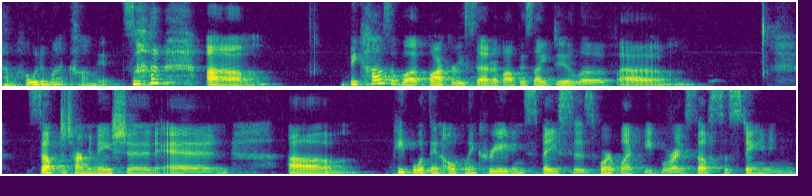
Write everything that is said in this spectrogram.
I'm holding my comments. um, because of what Bakari said about this ideal of um, self-determination and um, people within Oakland creating spaces for Black people, right? Self-sustaining,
